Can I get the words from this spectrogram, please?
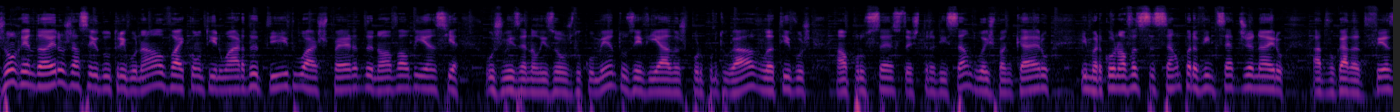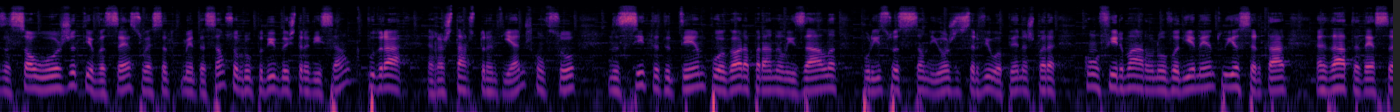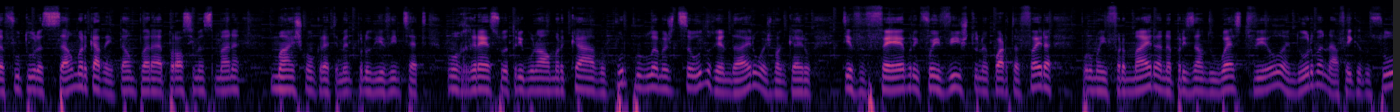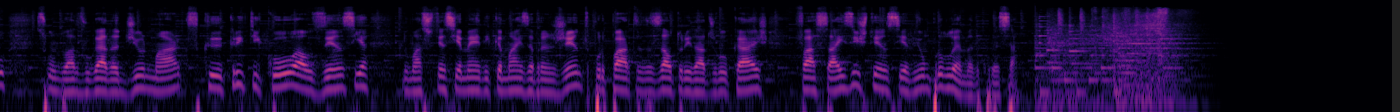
João Rendeiro já saiu do tribunal, vai continuar detido à espera de nova audiência. O juiz analisou os documentos enviados por Portugal relativos ao processo de extradição do ex-banqueiro e marcou nova sessão para 27 de janeiro. A advogada de defesa só hoje teve acesso a essa documentação sobre o pedido de extradição, que poderá arrastar-se durante anos, confessou. Necessita de tempo agora para analisá-la, por isso a sessão de hoje serviu apenas para confirmar o novo adiamento e acertar a data dessa futura sessão, marcada então para a próxima próxima semana, mais concretamente para o dia 27. Um regresso a tribunal marcado por problemas de saúde. Rendeiro, o ex-banqueiro, teve febre e foi visto na quarta-feira por uma enfermeira na prisão de Westville, em Durban, na África do Sul, segundo a advogada June Marks, que criticou a ausência de uma assistência médica mais abrangente por parte das autoridades locais face à existência de um problema de coração.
